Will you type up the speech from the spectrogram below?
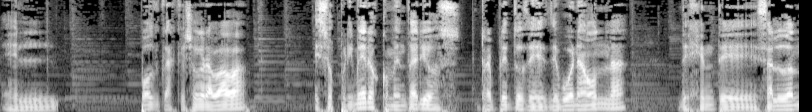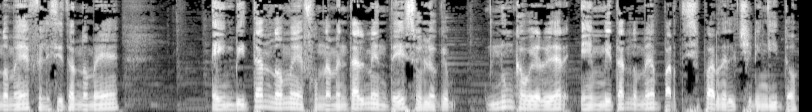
el podcast que yo grababa. Esos primeros comentarios repletos de buena onda, de gente saludándome, felicitándome e invitándome fundamentalmente, eso es lo que nunca voy a olvidar, invitándome a participar del chiringuito.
